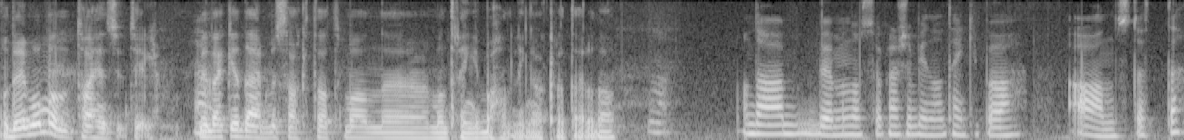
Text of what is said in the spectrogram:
Og det må man ta hensyn til. Ja. Men det er ikke dermed sagt at man, uh, man trenger behandling akkurat der og da. Og da bør man også kanskje begynne å tenke på annen støtte,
